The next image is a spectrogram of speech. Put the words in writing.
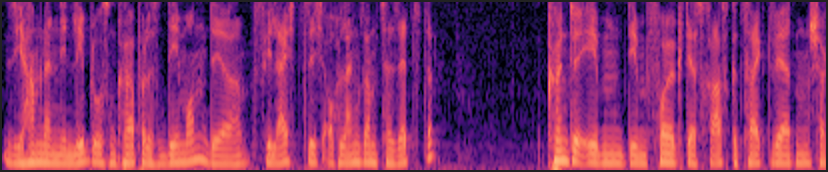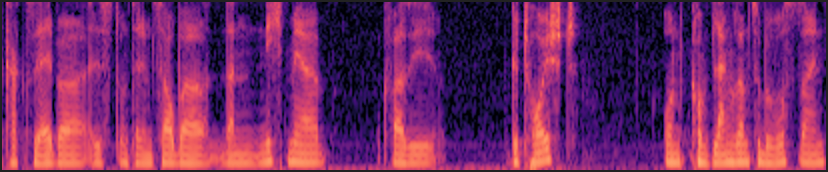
sie haben dann den leblosen Körper des Dämon, der vielleicht sich auch langsam zersetzte, könnte eben dem Volk der Sras gezeigt werden. Shakak selber ist unter dem Zauber dann nicht mehr quasi getäuscht und kommt langsam zu Bewusstsein.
